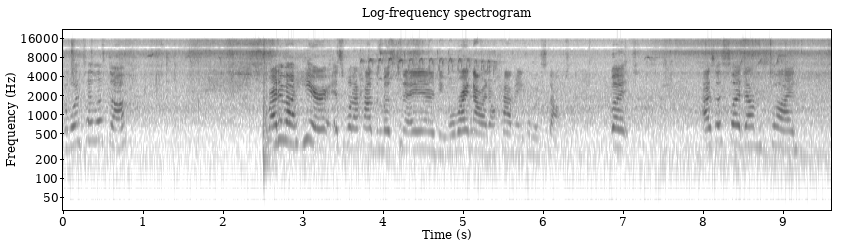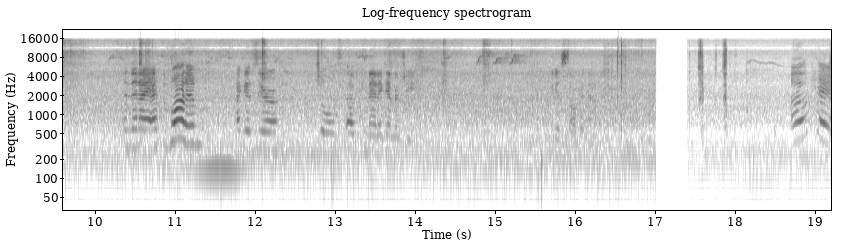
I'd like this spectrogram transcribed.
But once I lift off, right about here is when I have the most kinetic energy. Well, right now I don't have any because I stopped. But as I slide down the slide, and then I at the bottom, I get zero joules of kinetic energy. I can stop it now. Okay,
